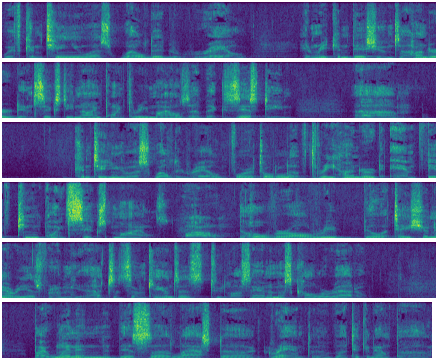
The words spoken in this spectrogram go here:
with continuous welded rail and reconditions 169.3 miles of existing um, continuous welded rail for a total of 315.6 miles. Wow. The overall rehabilitation areas from Hutchinson, Kansas to Las Animas, Colorado. by winning this uh, last uh, grant of uh, taking out the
